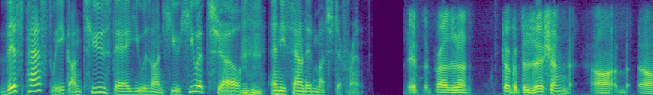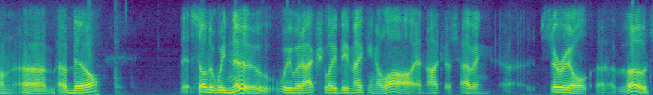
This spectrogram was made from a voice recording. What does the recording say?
This past week on Tuesday, he was on Hugh Hewitt's show, and he sounded much different. If the president took a position on, on uh, a bill that- so that we knew we would actually be making a law and not just having serial uh, votes,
